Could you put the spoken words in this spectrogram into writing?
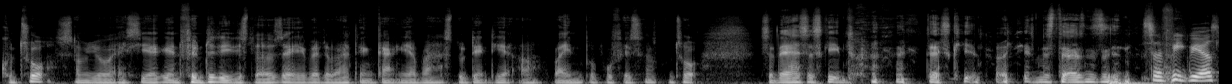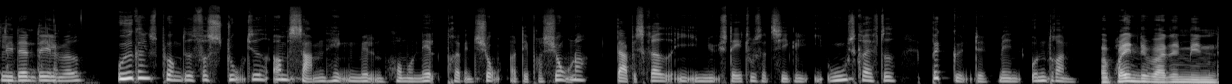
kontor, som jo er cirka en femtedel i størrelse af, hvad det var dengang jeg var student her og var inde på professorens kontor. Så der er så sket noget, der er sket noget lidt med størrelsen siden. Så fik vi også lige den del med. Udgangspunktet for studiet om sammenhængen mellem hormonel prævention og depressioner, der er beskrevet i en ny statusartikel i ugeskriftet, begyndte med en undren. Oprindeligt var det min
